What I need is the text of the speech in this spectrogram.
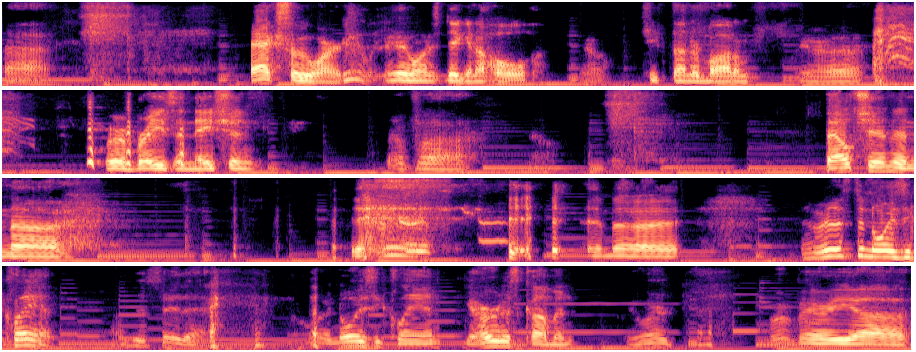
Uh, actually, we weren't. Really? We were the ones digging a hole. You know, Chief Thunderbottom. we were, Uh, we're a brazen nation of uh, you know, belching and uh, and uh, we're just a noisy clan. I'll just say that we're a noisy clan. You heard us coming. We weren't we weren't very. Uh,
